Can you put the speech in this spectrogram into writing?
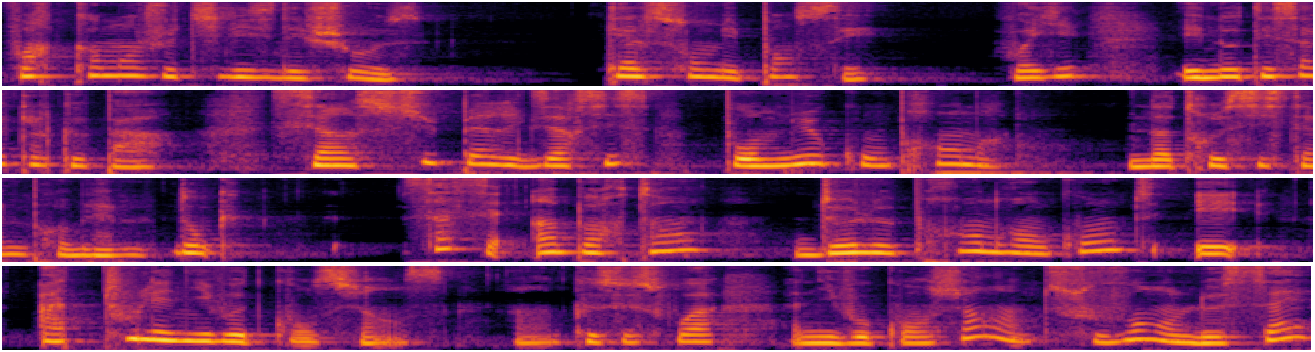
voir comment j'utilise les choses. Quelles sont mes pensées? Voyez Et notez ça quelque part. C'est un super exercice pour mieux comprendre notre système problème. Donc, ça c'est important de le prendre en compte et à tous les niveaux de conscience. Hein, que ce soit à niveau conscient, hein, souvent on le sait,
